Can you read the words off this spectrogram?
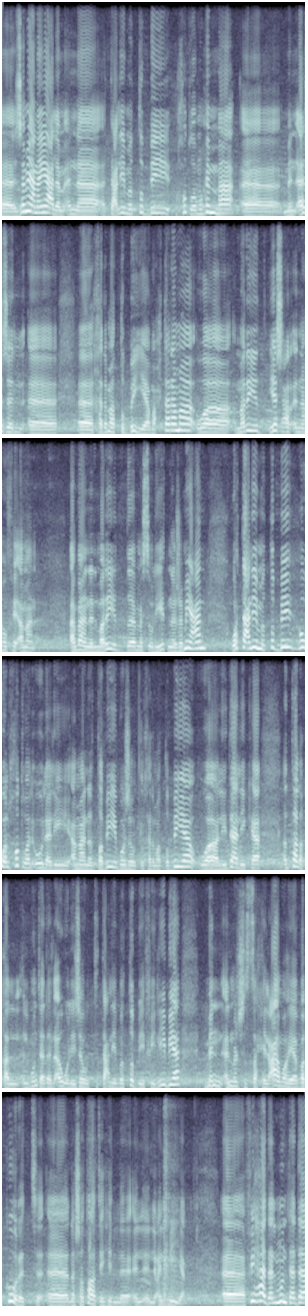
جميعنا يعلم أن التعليم الطبي خطوة مهمة من أجل خدمات طبية محترمة ومريض يشعر أنه في أمان. أمان المريض مسؤوليتنا جميعا والتعليم الطبي هو الخطوة الأولى لأمان الطبيب وجودة الخدمات الطبية ولذلك انطلق المنتدى الأول لجودة التعليم الطبي في ليبيا من المجلس الصحي العام وهي بكورة نشاطاته العلمية. في هذا المنتدى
